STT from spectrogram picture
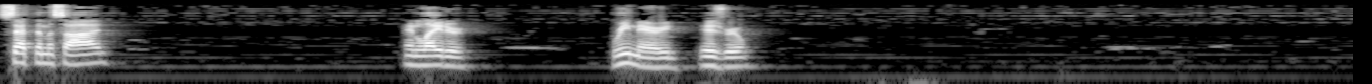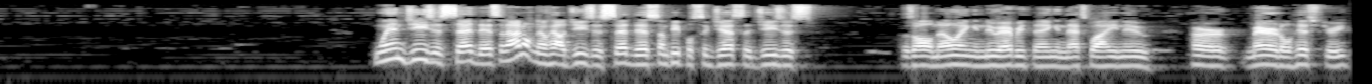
set them aside. And later remarried Israel. when Jesus said this, and I don't know how Jesus said this, some people suggest that Jesus was all knowing and knew everything, and that's why he knew her marital history. Of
